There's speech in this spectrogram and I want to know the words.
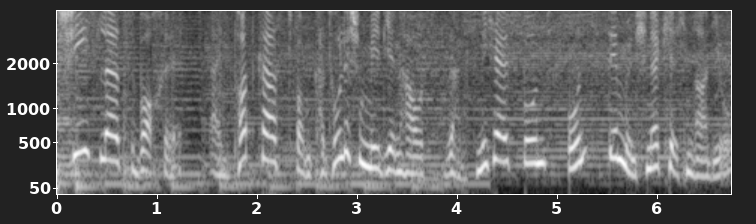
Schießlers Woche. Ein Podcast vom katholischen Medienhaus St. Michaelsbund und dem Münchner Kirchenradio.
